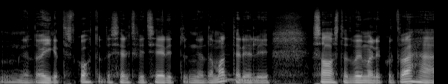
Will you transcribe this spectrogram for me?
nii-öelda õigetest kohtadest sertifitseeritud nii-öelda materjali, saastad võimalikult vähe,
